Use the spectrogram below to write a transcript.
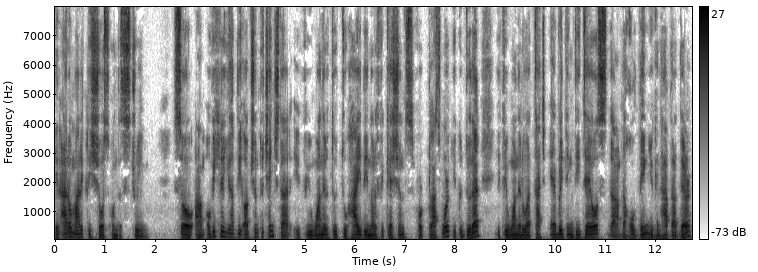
it automatically shows on the stream so um, over here you have the option to change that. If you wanted to, to hide the notifications for classwork, you could do that. If you wanted to attach everything details, the, the whole thing, you can have that there.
